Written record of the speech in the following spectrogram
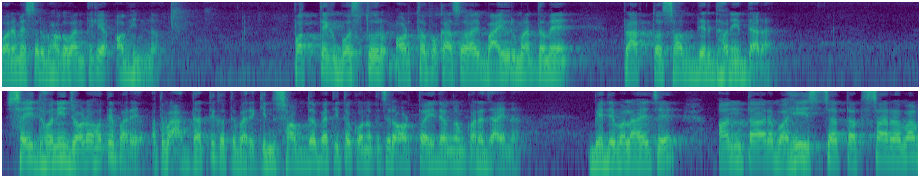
পরমেশ্বর ভগবান থেকে অভিন্ন। প্রত্যেক বস্তুর অর্থ প্রকাশ হয় বায়ুর মাধ্যমে প্রাপ্ত শব্দের ধ্বনির দ্বারা। সেই ধ্বনি জড় হতে পারে অথবা আধ্যাত্মিক হতে পারে, কিন্তু শব্দ ব্যতীত কোনো কিছুর অর্থ হৃদয়ঙ্গম করা যায় না। বেদে বলা হয়েছে, অন্তর বহিশ্চ তৎসর্বং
